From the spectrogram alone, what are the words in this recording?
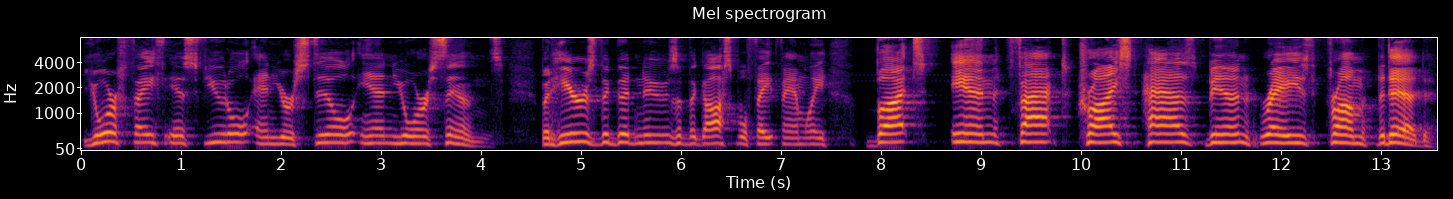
your faith is futile and you're still in your sins. But here's the good news of the gospel, faith family. But in fact, Christ has been raised from the dead.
